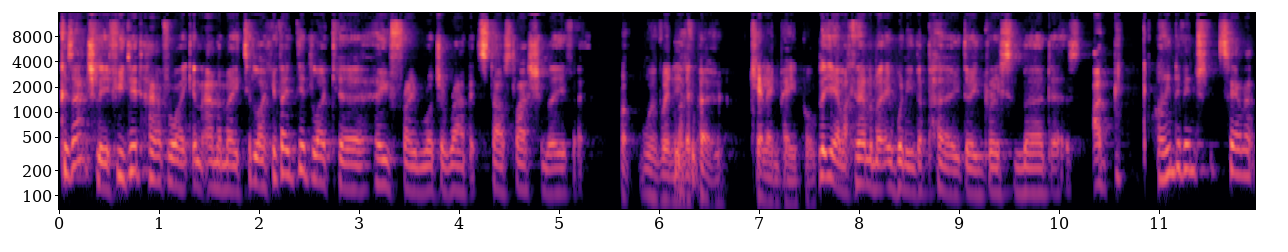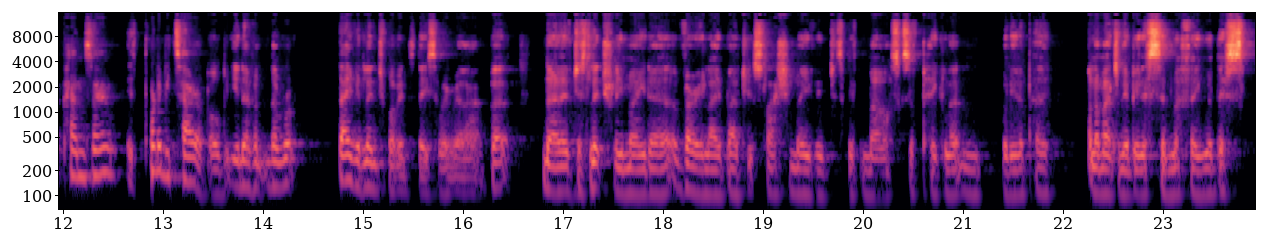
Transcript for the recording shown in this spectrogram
because actually, if you did have like an animated, like if they did like a Who Framed Roger Rabbit style slasher movie, But with Winnie Like the Pooh killing people. yeah, like an animated Winnie the Pooh doing gruesome murders, I'd be kind of interested to see how that pans out. It'd probably be terrible, but you never. The, David Lynch wanted to do something with that, but no, they've just literally made a, a very low budget slasher movie just with masks of Piglet and Winnie the Pooh. And I imagine it'd be a similar thing with this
